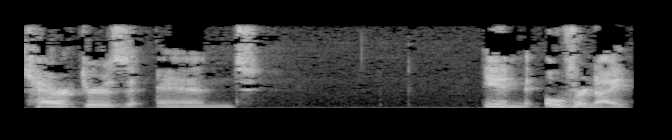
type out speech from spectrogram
characters and in overnight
